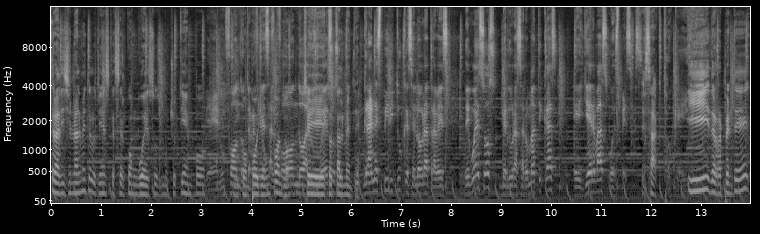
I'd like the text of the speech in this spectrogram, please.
Tradicionalmente lo tienes que hacer con huesos mucho tiempo. Bien, un fondo, con te pollo, un fondo. Sí, huesos. totalmente. Un gran espíritu que se logra a través de huesos, verduras aromáticas, eh, hierbas o especias. Exacto. Y de repente,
